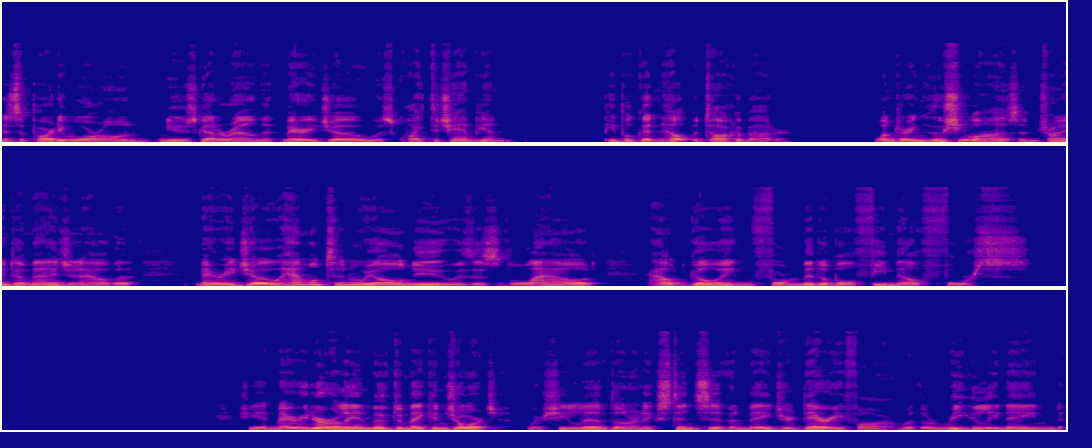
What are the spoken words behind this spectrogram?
As the party wore on, news got around that Mary Jo was quite the champion. People couldn't help but talk about her wondering who she was and trying to imagine how the Mary Jo Hamilton we all knew was this loud, outgoing, formidable female force. She had married early and moved to Macon, Georgia, where she lived on an extensive and major dairy farm with a regally named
